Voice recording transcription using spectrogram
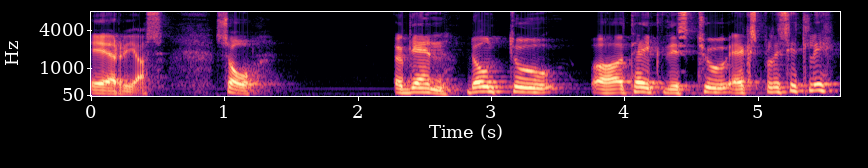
areas. So again, don't too, uh, take this too explicitly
